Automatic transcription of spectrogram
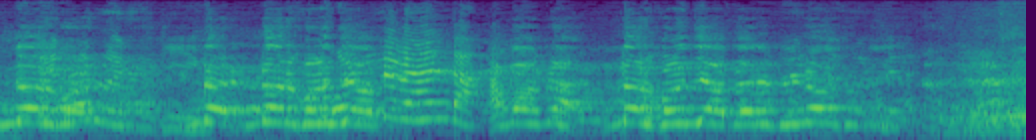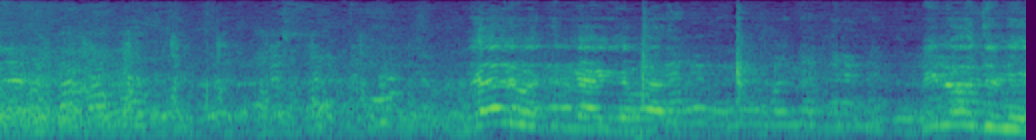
இன்னொரு வச்சிருக்கீங்க. இன்னொரு இன்னொரு குழந்தையா வேண்டாம். ஆமா ஆமா. இன்னொரு குழந்தையா பேரு வினோத். பேர் வச்சிருக்காங்க பாரு. வினோதினி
